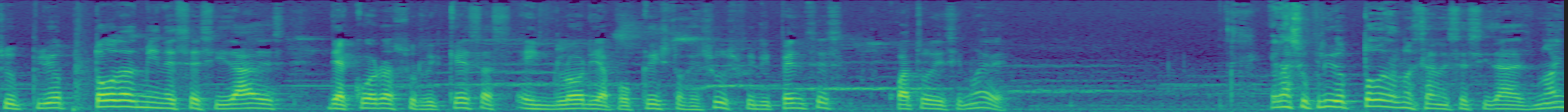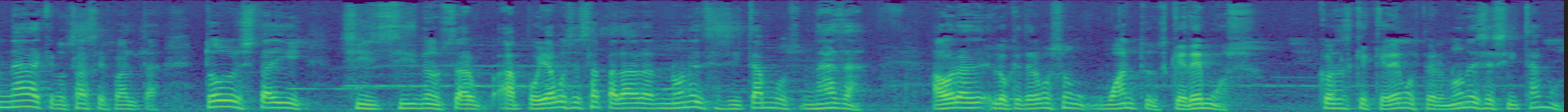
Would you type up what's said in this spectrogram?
suplió todas mis necesidades de acuerdo a sus riquezas en gloria por Cristo Jesús. Filipenses 4:19. Él ha suplido todas nuestras necesidades, no hay nada que nos hace falta, todo está ahí. Si, si nos apoyamos esa palabra, no necesitamos nada. Ahora lo que tenemos son wants, queremos, cosas que queremos, pero no necesitamos.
